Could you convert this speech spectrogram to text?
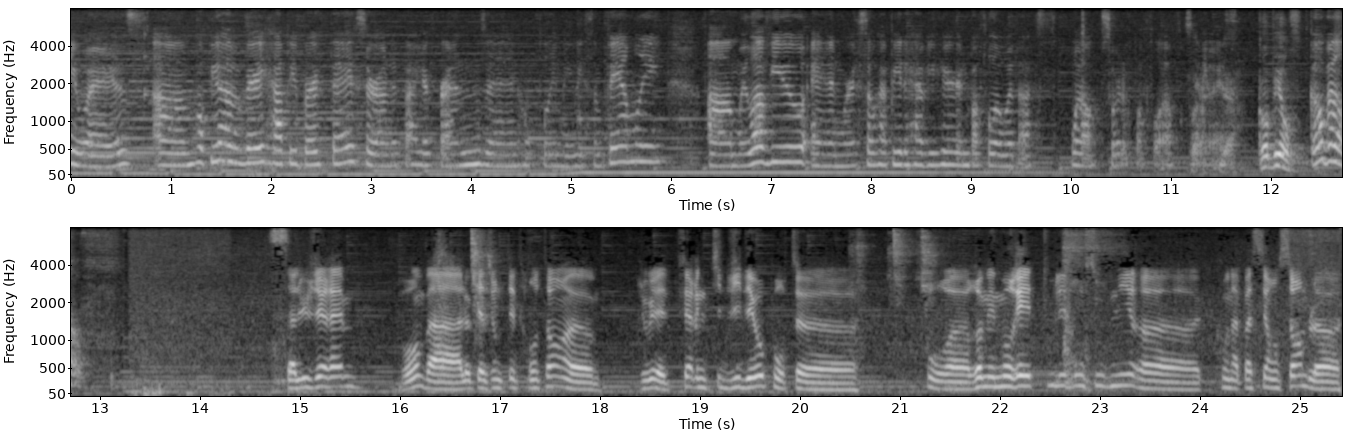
Anyways, um, hope you have a very happy birthday surrounded by your friends and hopefully maybe some family. Um, we love you and we're so happy to have you here in Buffalo with us. Well, sort of Buffalo. Anyways. yeah. Go Bills. Go Bills! Salut Jérém. Bon, bah, à l'occasion de tes 30 ans, euh, je voulais te faire une petite vidéo pour te pour euh, remémorer tous les bons souvenirs euh, qu'on a passés ensemble euh,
